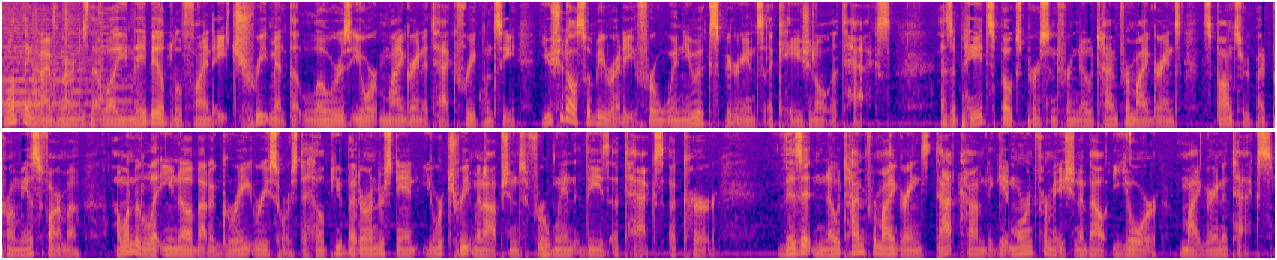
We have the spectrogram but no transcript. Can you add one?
One thing I've learned is that while you may be able to find a treatment that lowers your migraine attack frequency, you should also be ready for when you experience occasional attacks. As a paid spokesperson for No Time for Migraines, sponsored by Promius Pharma, I wanted to let you know about a great resource to help you better understand your treatment options for when these attacks occur. Visit notimeformigraines.com to get more information about your migraine attacks.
